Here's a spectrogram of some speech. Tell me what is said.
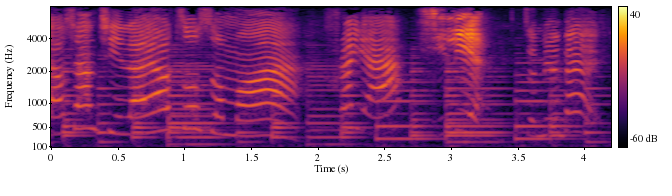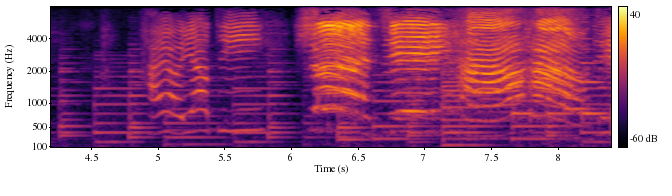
早上起来要做什么啊？刷牙、洗脸、整棉被，还有要听《圣经》，好好听。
